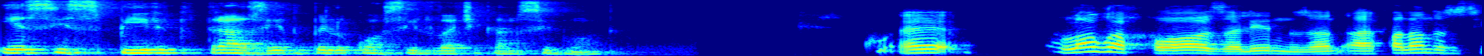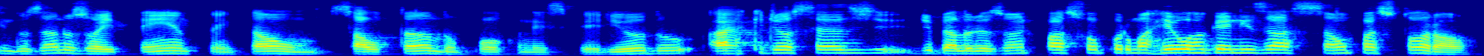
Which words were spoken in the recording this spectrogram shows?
esse espírito trazido pelo Concílio Vaticano II. É, logo após ali, nos, ah, falando assim dos anos 80, então saltando um pouco nesse período, a Arquidiocese de Belo Horizonte passou por uma reorganização pastoral.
